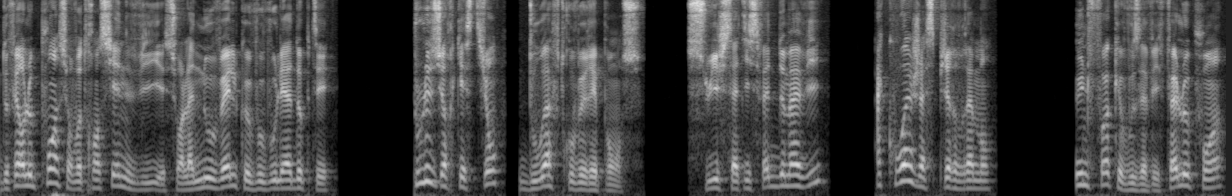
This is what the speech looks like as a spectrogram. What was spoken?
de faire le point sur votre ancienne vie et sur la nouvelle que vous voulez adopter. Plusieurs questions doivent trouver réponse. Suis-je satisfaite de ma vie? À quoi j'aspire vraiment? Une fois que vous avez fait le point,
